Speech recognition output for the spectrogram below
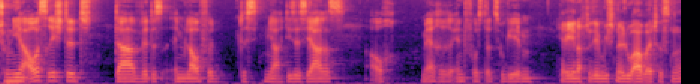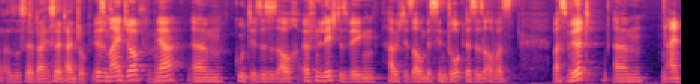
Turnier ausrichtet, da wird es im Laufe des, ja, dieses Jahres auch mehrere Infos dazu geben. Ja, je nachdem, wie schnell du arbeitest. Ne? Also ist ja, dein, ist ja dein Job. Ist mein Job, ja. Ähm, gut, jetzt ist es auch öffentlich, deswegen habe ich jetzt auch ein bisschen Druck, dass es auch was was wird. Ähm, nein,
